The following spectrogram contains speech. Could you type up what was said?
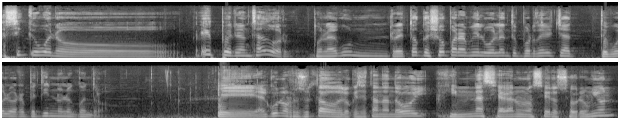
así que bueno, esperanzador. Con algún retoque. Yo para mí el volante por derecha, te vuelvo a repetir, no lo encontró. Eh, algunos resultados de lo que se están dando hoy. Gimnasia ganó 1-0 sobre Unión.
